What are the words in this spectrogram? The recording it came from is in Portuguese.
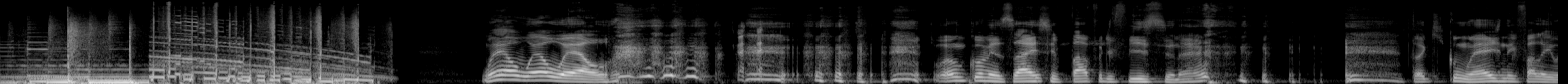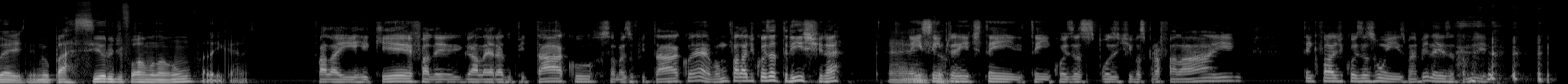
Well, well, well. Vamos começar esse papo difícil, né? Tô aqui com o Wesley. Fala aí, Wesley, meu parceiro de Fórmula 1. Fala aí, cara. Fala aí, Henrique. Falei, galera do Pitaco. Só mais um Pitaco. É, vamos falar de coisa triste, né? É, Nem então. sempre a gente tem, tem coisas positivas para falar e tem que falar de coisas ruins, mas beleza, tamo aí.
